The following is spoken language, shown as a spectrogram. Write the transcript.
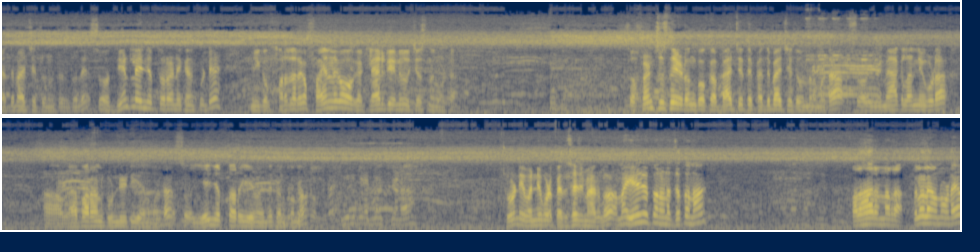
పెద్ద బ్యాచ్ అయితే ఉంటుంది. సో దీంట్లో ఏం చెప్తారు అనేది కనుక్కుంటే మీకు ఫర్దర్గా ఫైనల్గా ఒక క్లారిటీ అనేది వచ్చేస్తుంది అనమాట సో ఫ్రెండ్స్ చూస్తే ఇక్కడ ఇంకొక బ్యాచ్ అయితే పెద్ద బ్యాచ్ అయితే ఉందన్నమాట. సో ఈ మేకలన్నీ కూడా వ్యాపారానికి ఉండేటి అనమాట సో ఏం చెప్తారు ఏమైంది కనుక్కుందాం. చూడండి ఇవన్నీ కూడా పెద్ద సైజు మేకలు. అన్న ఏం చెప్తానన్నా జతనా పదహారున్నర. పిల్లలు ఏమైనా ఉన్నాయా?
